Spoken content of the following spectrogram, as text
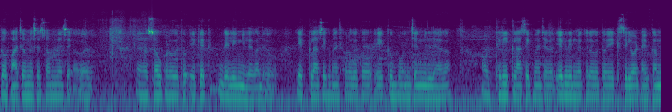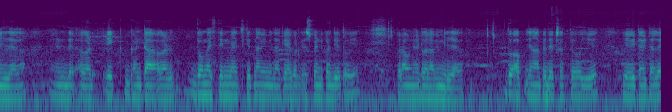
तो पाँचों में से सब में से अगर सब करोगे तो एक एक डेली मिलेगा, देखो। एक क्लासिक मैच करोगे तो एक बोन चेन मिल जाएगा और थ्री क्लासिक मैच अगर एक दिन में खेलोगे तो एक सिल्वर टाइप का मिल जाएगा। एंड अगर एक घंटा, अगर दो मैच तीन मैच कितना भी मिला के अगर स्पेंड कर दिए तो ये क्राउन हेड वाला भी मिल जाएगा। तो आप यहाँ पे देख सकते हो ये, यही टाइटल है।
